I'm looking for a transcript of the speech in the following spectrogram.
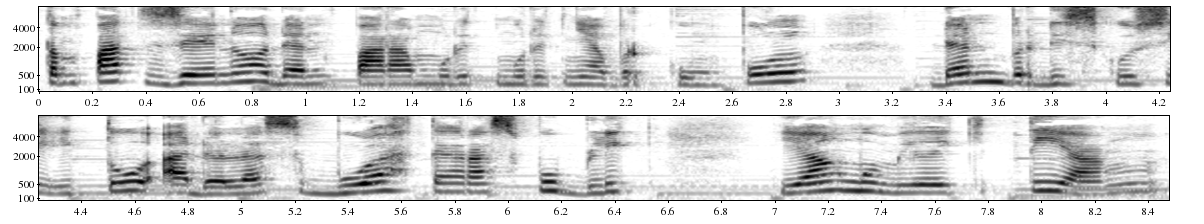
Tempat Zeno dan para murid-muridnya berkumpul dan berdiskusi itu adalah sebuah teras publik yang memiliki tiang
